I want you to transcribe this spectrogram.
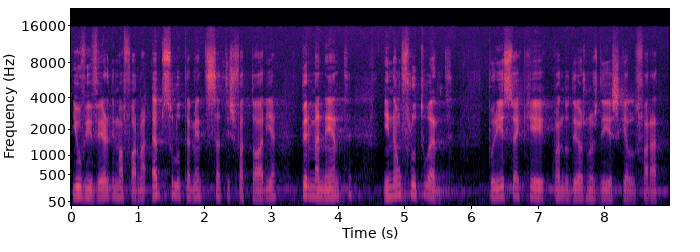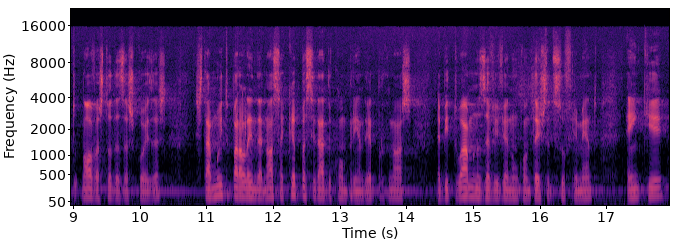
e o viver de uma forma absolutamente satisfatória, permanente e não flutuante. Por isso é que, quando Deus nos diz que Ele fará novas todas as coisas, está muito para além da nossa capacidade de compreender, porque nós habituámos-nos a viver num contexto de sofrimento em que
